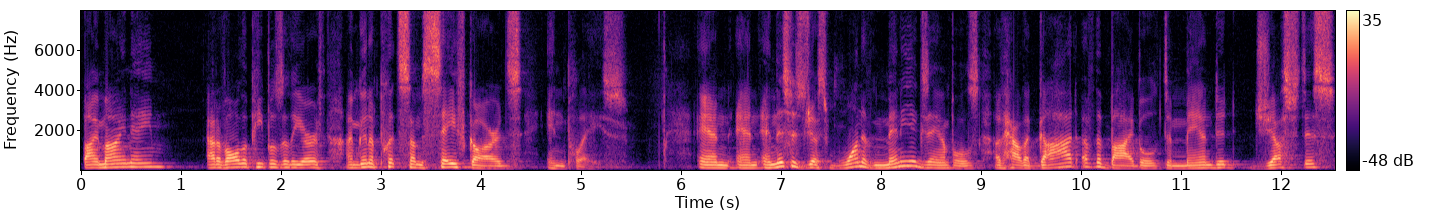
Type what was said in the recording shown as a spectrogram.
by my name, out of all the peoples of the earth, I'm going to put some safeguards in place. And, and, and this is just one of many examples of how the God of the Bible demanded justice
